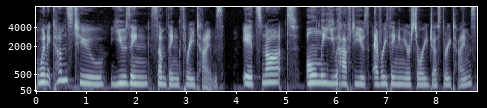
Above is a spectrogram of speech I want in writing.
When it comes to using something three times, it's not only you have to use everything in your story just three times.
